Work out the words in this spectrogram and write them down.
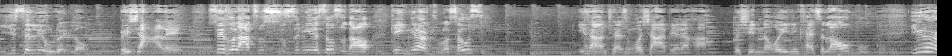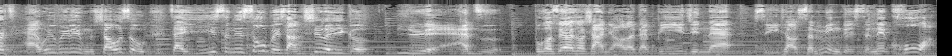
医生流泪了，被吓的。随后拿出四十米的手术刀给婴儿做了手术。以上全是我瞎编的哈，不行了，我已经开始脑补。婴儿颤巍巍的用小手在医生的手背上写了一个“愿”字。不过虽然说吓尿了，但毕竟呢是一条生命对生的渴望。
